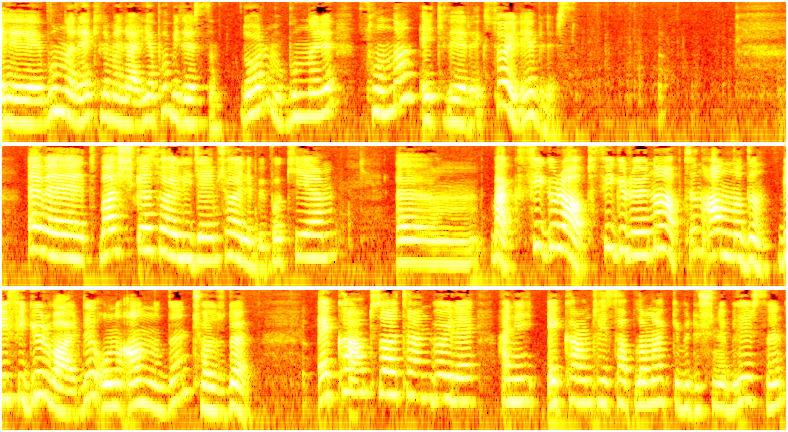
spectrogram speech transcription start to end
Ee, bunları eklemeler yapabilirsin. Doğru mu? Bunları sondan ekleyerek söyleyebilirsin. Evet, başka söyleyeceğim şöyle bir bakayım. Ee, bak figure out. Figürü ne yaptın? Anladın. Bir figür vardı. Onu anladın, çözdün. Account zaten böyle hani account hesaplamak gibi düşünebilirsin.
